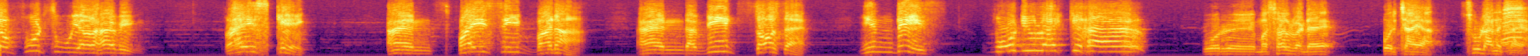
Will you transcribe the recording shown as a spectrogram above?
the foods we are having. Rice cake and spicy vada and the wheat saucer. In this, what do you like to have? ஒரு மசால் வடை ஒரு சாயா சூடான சாயா.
